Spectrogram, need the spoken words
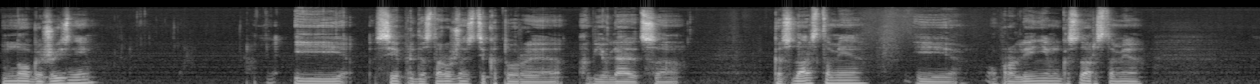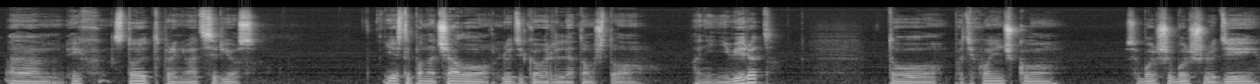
много жизней. И все предосторожности, которые объявляются государствами и управлением государствами, эм, их стоит принимать всерьез. Если поначалу люди говорили о том, что они не верят, то потихонечку все больше и больше людей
